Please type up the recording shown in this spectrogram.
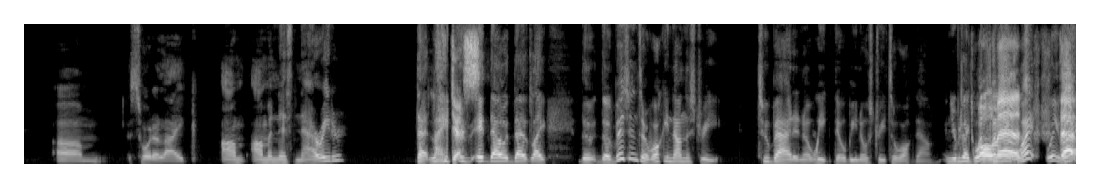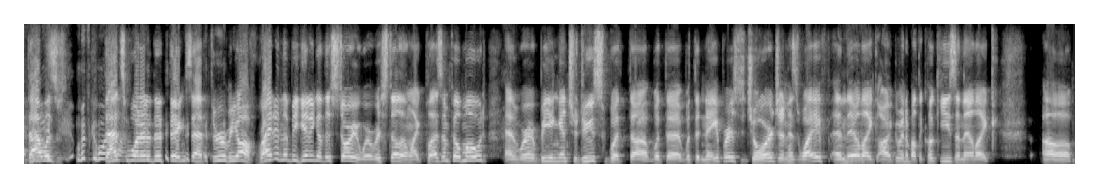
um, sort of like um ominous narrator that like Yes. is, it that that's like the the visions are walking down the street. Too bad in a week there will be no street to walk down, and you'll be like, "What? Oh, what, man. Wait, what? Wait, That- what? that was- what's going that's on?" one of the things that threw me off right in the beginning of the story where we're still in like pleasantville mode and we're being introduced with uh with the with the neighbors george and his wife and Yeah. they're like arguing about the cookies and they're like uh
